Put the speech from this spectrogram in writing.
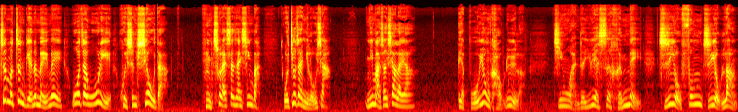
这么正点的美眉窝在屋里会生锈的。哼，出来散散心吧，我就在你楼下，你马上下来呀。哎呀，不用考虑了，今晚的月色很美，只有风，只有浪，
